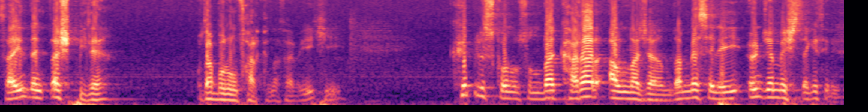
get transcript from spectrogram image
Sayın Denktaş bile o da bunun farkında tabii ki Kıbrıs konusunda karar alınacağında meseleyi önce meclise getirir.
